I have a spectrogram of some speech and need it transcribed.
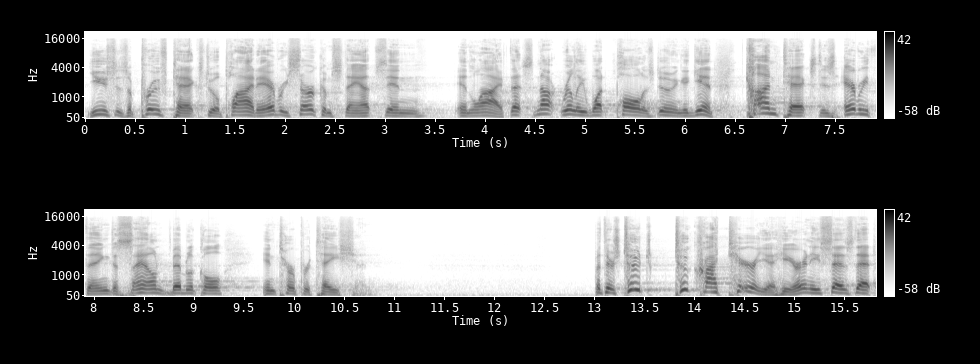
used as a proof text to apply to every circumstance in in life. That's not really what Paul is doing. Again, context is everything to sound biblical interpretation. But there's two, two criteria here, and he says that,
